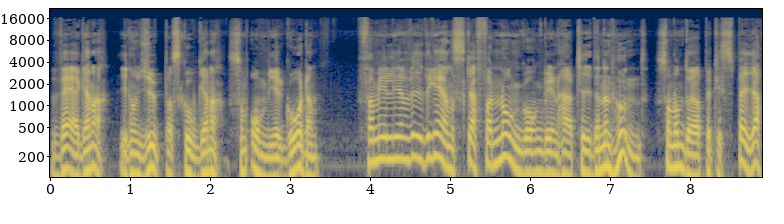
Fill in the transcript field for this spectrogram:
vägarna i de djupa skogarna som omger gården. Familjen Widegren skaffar någon gång vid den här tiden en hund som de döper till Speja.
